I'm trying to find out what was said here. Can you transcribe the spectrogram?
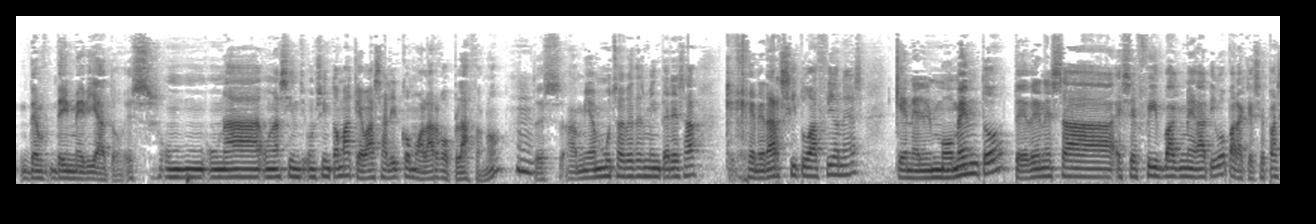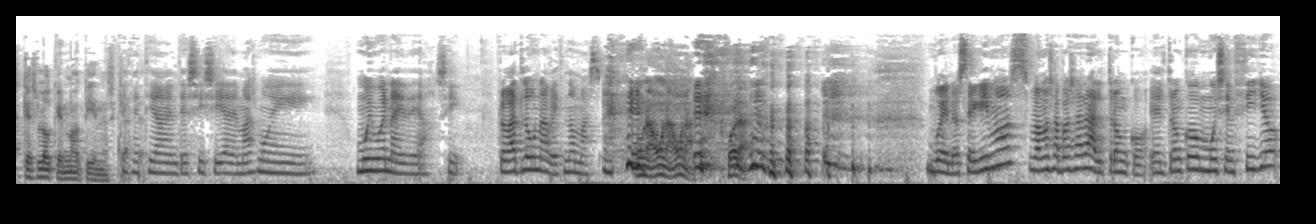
de, inmediato. Es un, un, síntoma que va a salir como a largo plazo, ¿no? Hmm. Entonces, a mí muchas veces me interesa generar situaciones que en el momento te den esa, ese feedback negativo para que sepas qué es lo que no tienes que hacer. Efectivamente, sí, sí. Además, muy, muy buena idea, sí. Probadlo una vez, no más. Una, una, una. Fuera. bueno, seguimos. Vamos a pasar al tronco. El tronco muy sencillo.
